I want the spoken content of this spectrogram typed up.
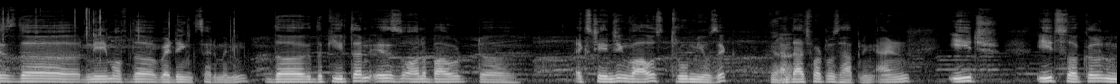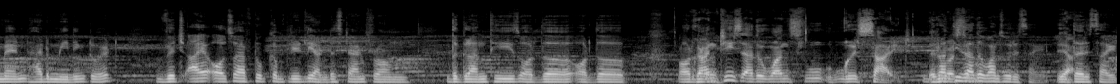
is the name of the wedding ceremony. The the Kirtan is all about uh, exchanging vows through music, Yeah. and that's what was happening. And each each circle meant had a meaning to it, which I also have to completely understand from the granthis or the or the or Granthis are the ones who, who recite. the granthis are the ones who recite. Yeah. The recite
